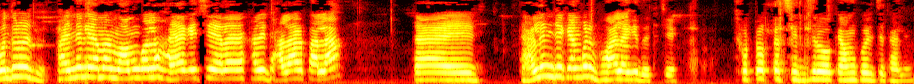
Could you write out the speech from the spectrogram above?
বন্ধুরা ফাইনালি আমার মম গলা হয়ে গেছে খালি ঢালার পালা। তাই ঢালেন যে কেমন করে ভয় লাগে দিচ্ছে ছোট একটা ছিদ্র কেমন করেছে ঢালেন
